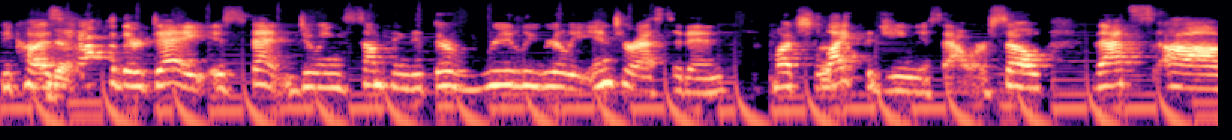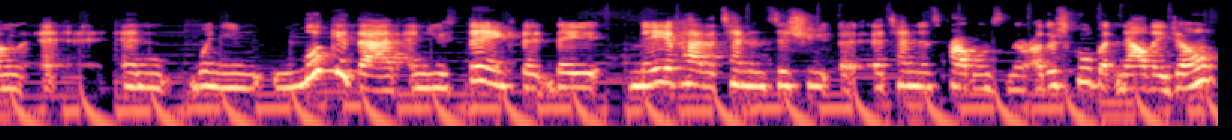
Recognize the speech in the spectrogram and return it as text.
because yeah. half of their day is spent doing something that they're really really interested in much like the genius hour so that's um, and when you look at that and you think that they may have had attendance issue uh, attendance problems in their other school but now they don't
